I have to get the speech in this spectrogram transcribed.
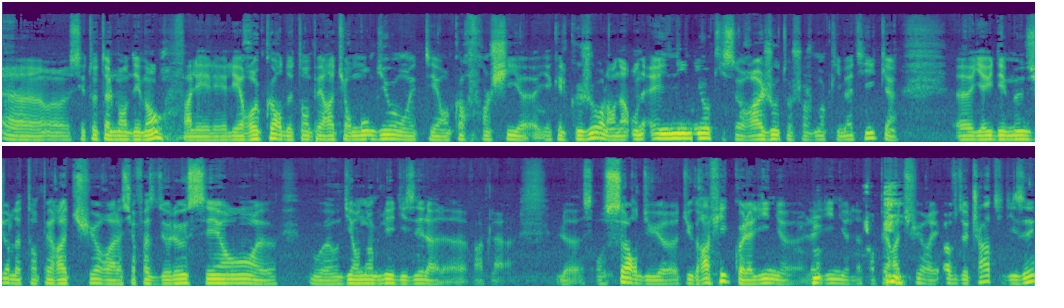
Euh, c'est totalement dément. Enfin, les, les, les, records de température mondiaux ont été encore franchis euh, il y a quelques jours. Là, on a, on a El Niño qui se rajoute au changement climatique. Euh, il y a eu des mesures de la température à la surface de l'océan, euh, où euh, on dit en anglais, il disait la, la, la, le, on sort du, du, graphique, quoi, la ligne, la mm. ligne de la température est off the chart, il disait.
